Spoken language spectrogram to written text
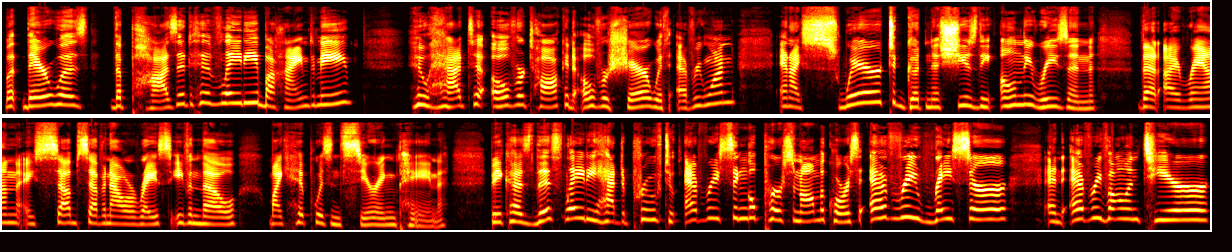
But there was the positive lady behind me who had to overtalk and overshare with everyone. And I swear to goodness, she is the only reason that I ran a sub seven hour race, even though my hip was in searing pain. Because this lady had to prove to every single person on the course, every racer and every volunteer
